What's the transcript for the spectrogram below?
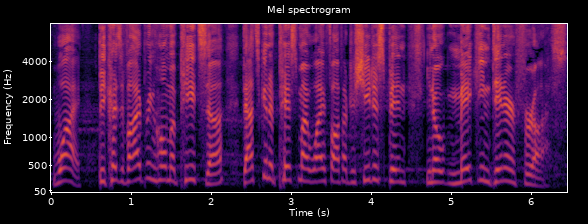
Why? Because if I bring home a pizza, that's going to piss my wife off after she just been, you know, making dinner for us.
